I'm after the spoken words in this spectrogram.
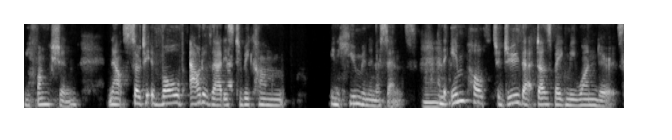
we function. Now so to evolve out of that is to become inhuman in a sense. Mm. and the impulse to do that does make me wonder. It's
